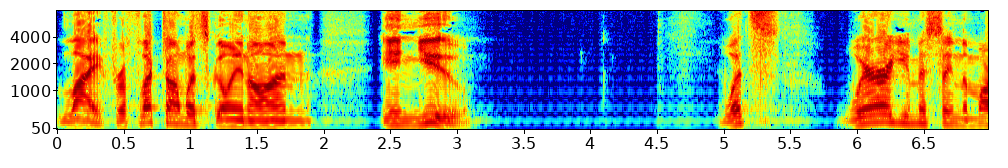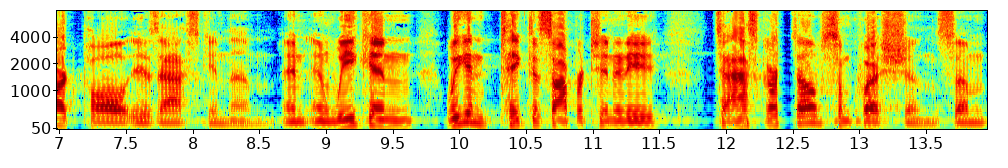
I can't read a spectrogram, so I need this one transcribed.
life, reflect on what's going on in you. What's where are you missing the mark? Paul is asking them. And, and we can we can take this opportunity to ask ourselves some questions some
